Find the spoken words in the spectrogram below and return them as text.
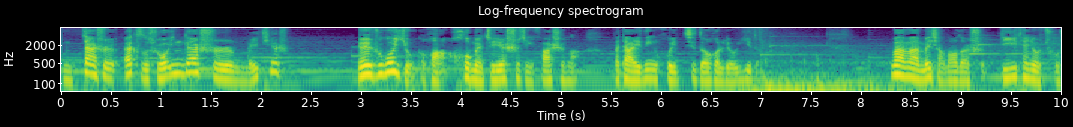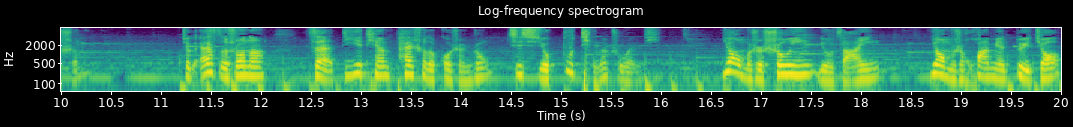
嗯，但是 X 说应该是没贴什么，因为如果有的话，后面这些事情发生啊，大家一定会记得和留意的。万万没想到的是，第一天就出事了。这个 S 说呢，在第一天拍摄的过程中，机器就不停的出问题，要么是收音有杂音，要么是画面对焦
